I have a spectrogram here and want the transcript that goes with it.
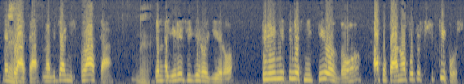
με Ναι. πλάκα, να την κάνεις πλάκα Ναι. και να γυρίσει γύρω-γύρω, κλείνει την εθνική οδό από πάνω από τους κήπους.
